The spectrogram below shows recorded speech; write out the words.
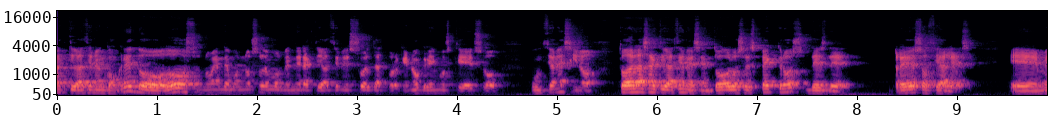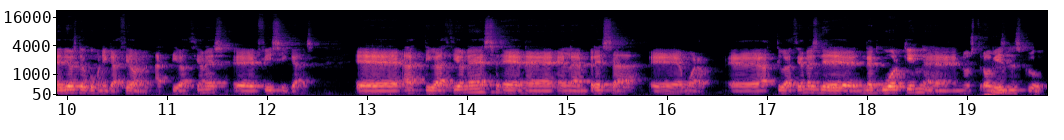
activación en concreto o dos, no, vendemos, no solemos vender activaciones sueltas porque no creemos que eso funcione, sino todas las activaciones en todos los espectros, desde redes sociales, eh, medios de comunicación, activaciones eh, físicas, eh, activaciones en, la empresa, bueno, activaciones de networking en nuestro business club.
